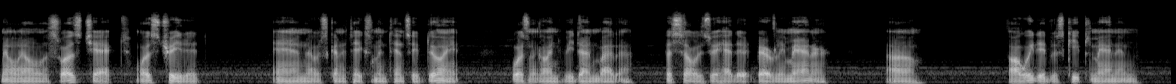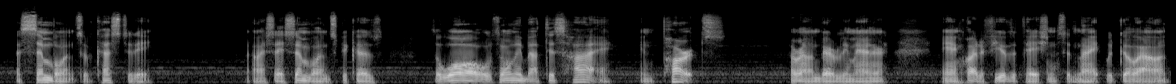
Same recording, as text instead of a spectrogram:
mental illness was checked, was treated, and I was going to take some intensive doing. It wasn't going to be done by the facilities we had at Beverly Manor. Uh, all we did was keep the man in a semblance of custody. I say semblance because the wall was only about this high in parts around Beverly Manor, and quite a few of the patients at night would go out,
